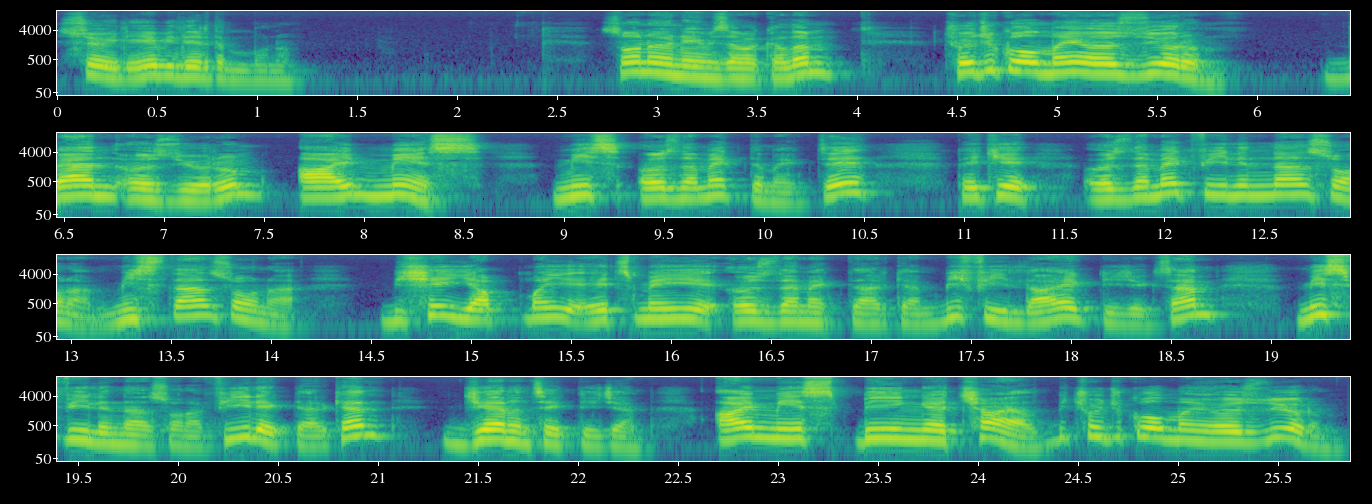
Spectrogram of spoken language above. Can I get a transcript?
söyleyebilirdim bunu. Son örneğimize bakalım. Çocuk olmayı özlüyorum. Ben özlüyorum. I miss. Miss özlemek demekti. Peki özlemek fiilinden sonra, miss'ten sonra bir şey yapmayı, etmeyi özlemek derken bir fiil daha ekleyeceksem miss fiilinden sonra fiil eklerken gerund ekleyeceğim. I miss being a child. Bir çocuk olmayı özlüyorum.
